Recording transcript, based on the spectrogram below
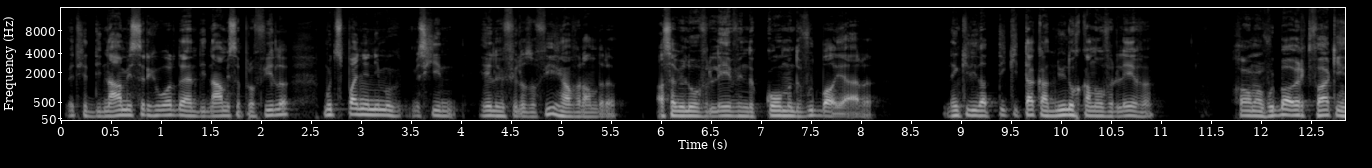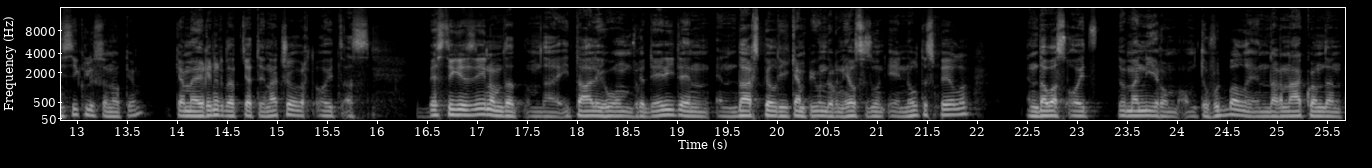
weet je, dynamischer geworden en dynamische profielen. Moet Spanje niet misschien heel hun filosofie gaan veranderen? Als zij willen overleven in de komende voetbaljaren. Denken jullie dat tiki-taka nu nog kan overleven? Gewoon, maar voetbal werkt vaak in cyclussen ook. Hè. Ik kan me herinneren dat Catenaccio werd ooit als het beste gezien, omdat, omdat Italië gewoon verdedigde. En, en daar speelde je kampioen door een heel seizoen 1-0 te spelen. En dat was ooit de manier om, om te voetballen. En daarna kwam dan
